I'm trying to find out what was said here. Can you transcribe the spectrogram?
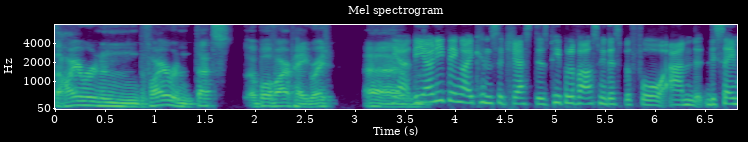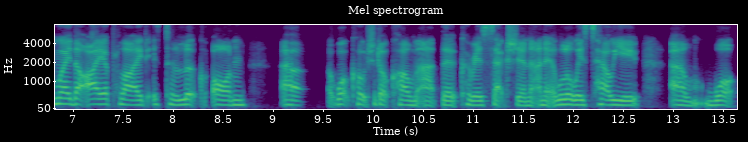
the hiring and the firing, that's above our pay grade. Um, yeah, the only thing I can suggest is people have asked me this before, and the same way that I applied is to look on uh, whatculture.com at the careers section, and it will always tell you um, what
